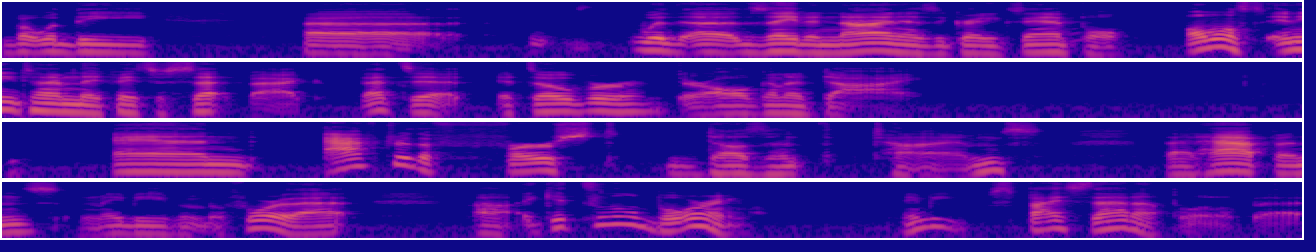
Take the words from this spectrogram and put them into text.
But with the uh, with uh, Zeta 9 as a great example, almost anytime they face a setback, that's it. It's over. They're all to die. And after the first dozenth times that happens, maybe even before that, uh, it gets a little boring. Maybe spice that up a little bit.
